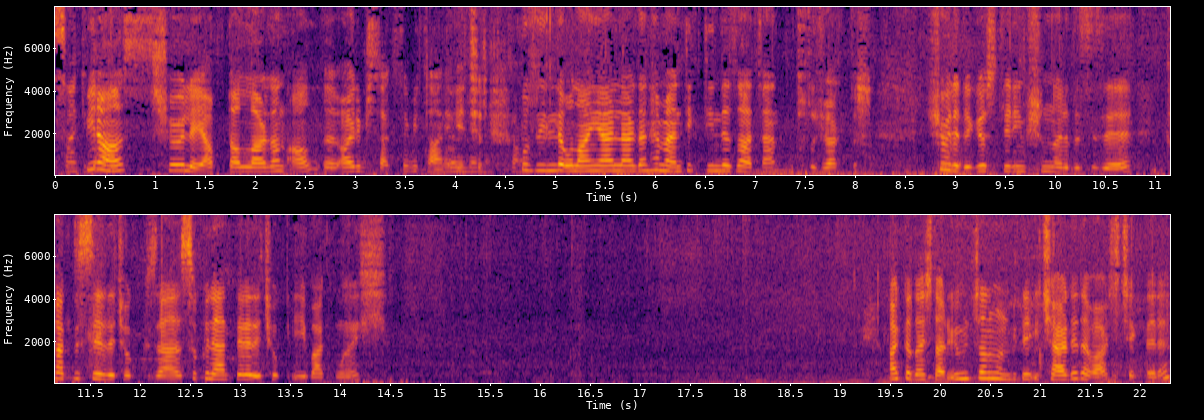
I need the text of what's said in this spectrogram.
sanki. Biraz şöyle yap, dallardan al, e, ayrı bir saksı bir tane Öyle geçir. mi? Bu Tamam. zilli olan yerlerden hemen diktiğinde zaten tutacaktır. Şöyle de göstereyim şunları da size. Kaktüsleri de çok güzel, sukulentlere de çok iyi bakmış. Arkadaşlar Ümit Hanım'ın bir de içeride de var çiçekleri.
